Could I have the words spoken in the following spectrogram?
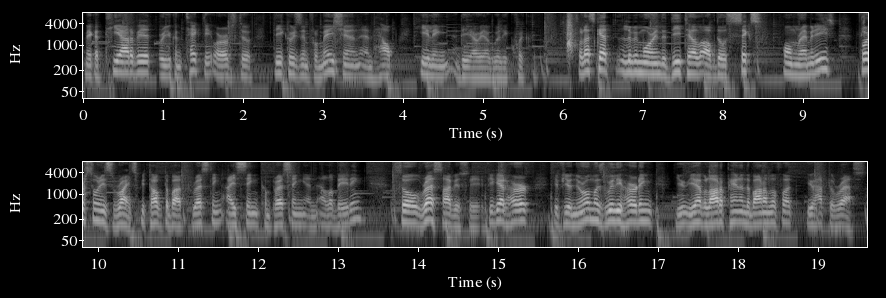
make a tea out of it, or you can take the herbs to decrease inflammation and help healing the area really quickly. So let's get a little bit more into detail of those six home remedies. First one is rice. We talked about resting, icing, compressing, and elevating. So rest, obviously. If you get hurt, if your neuroma is really hurting, you, you have a lot of pain in the bottom of the foot, you have to rest.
